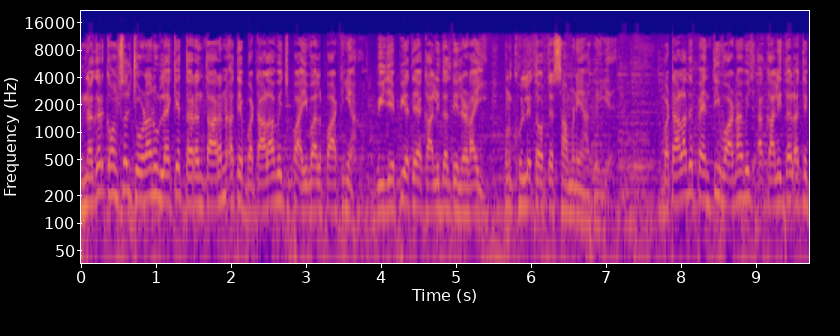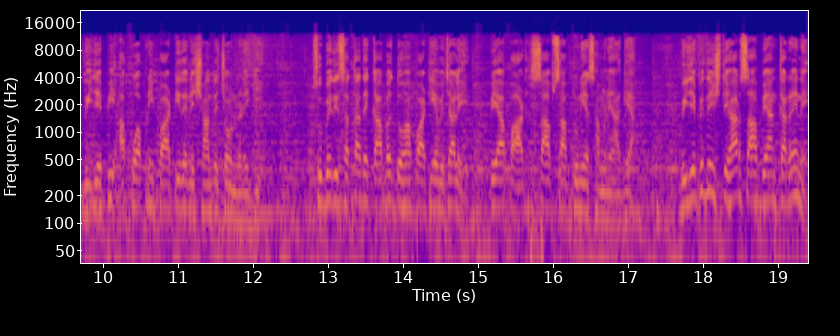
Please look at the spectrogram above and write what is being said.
ਨਗਰ ਕੌਂਸਲ ਚੋਣਾਂ ਨੂੰ ਲੈ ਕੇ ਤਰਨਤਾਰਨ ਅਤੇ ਬਟਾਲਾ ਵਿੱਚ ਭਾਈਵਾਲ ਪਾਰਟੀਆਂ, ਬੀਜੇਪੀ ਅਤੇ ਅਕਾਲੀ ਦਲ ਦੀ ਲੜਾਈ ਹੁਣ ਖੁੱਲ੍ਹੇ ਤੌਰ ਤੇ ਸਾਹਮਣੇ ਆ ਗਈ ਹੈ। ਬਟਾਲਾ ਦੇ 35 ਵਾਰਡਾਂ ਵਿੱਚ ਅਕਾਲੀ ਦਲ ਅਤੇ ਬੀਜੇਪੀ ਆਪੋ ਆਪਣੀ ਪਾਰਟੀ ਦੇ ਨਿਸ਼ਾਨ ਤੇ ਚੋਣ ਲੜੇਗੀ। ਸੂਬੇ ਦੀ ਸੱਤਾ ਤੇ ਕਾਬਜ਼ ਦੋਹਾਂ ਪਾਰਟੀਆਂ ਵਿਚਾਲੇ ਪਿਆ ਪਾੜ ਸਾਫ਼-ਸਾਫ਼ ਦੁਨੀਆ ਸਾਹਮਣੇ ਆ ਗਿਆ। ਬੀਜੇਪੀ ਦੇ ਇਸ਼ਤਿਹਾਰ ਸਾਫ਼ ਬਿਆਨ ਕਰ ਰਹੇ ਨੇ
